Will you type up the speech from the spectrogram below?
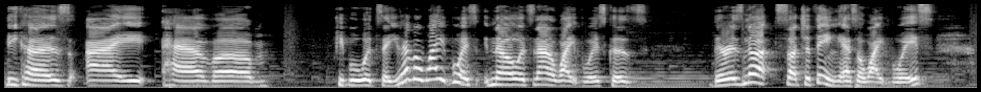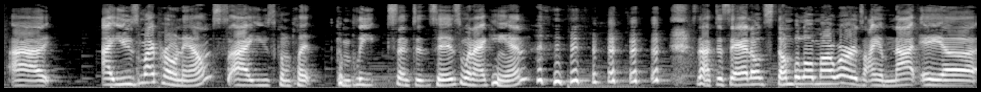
because I have um people would say you have a white voice. No, it's not a white voice because there is not such a thing as a white voice. Uh, I use my pronouns. I use complete complete sentences when I can. it's not to say I don't stumble on my words. I am not a uh,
